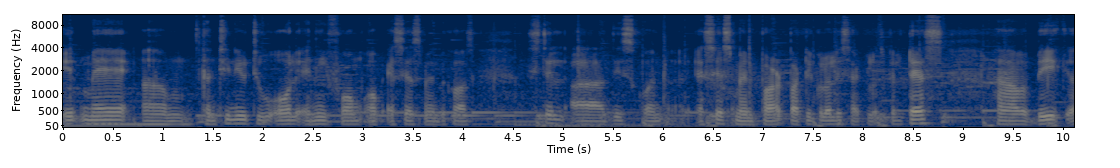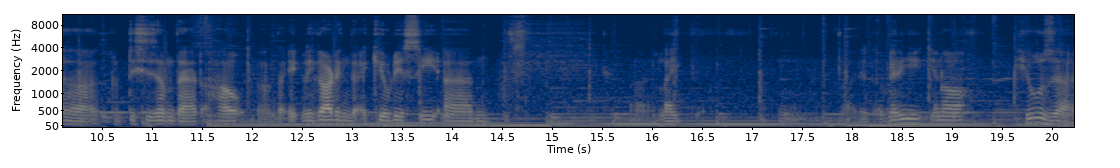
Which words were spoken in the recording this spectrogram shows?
It may um, continue to all any form of assessment because still uh, this one assessment part particularly psychological tests have a big uh, criticism that how uh, the, regarding the accuracy and uh, like mm, very you know huge uh,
